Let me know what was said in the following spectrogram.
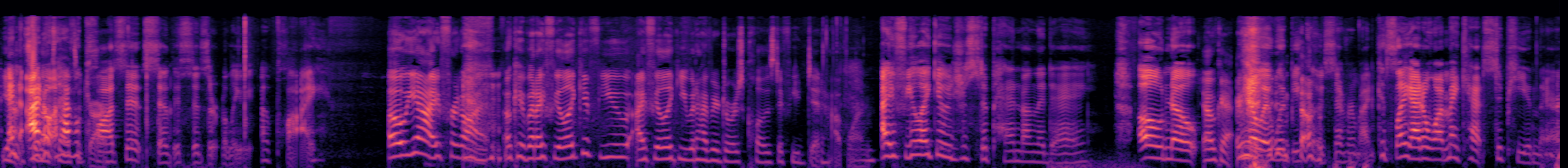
Yeah, and so I don't have a ajar. closet, so this doesn't really apply. Oh yeah, I forgot. okay, but I feel like if you I feel like you would have your doors closed if you did have one. I feel like it would just depend on the day. Oh no, Okay. no, it would be That closed. Never mind. Cause like I don't want my cats to pee in there.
